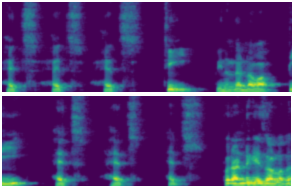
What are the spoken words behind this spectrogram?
ഹെച്ച് ഹെച്ച് ഹെച്ച് ടി പിന്നെന്താണ്ടാവുക ടി ഹെച്ച് ഹെച്ച് ഹെച്ച് ഇപ്പോൾ രണ്ട് കേസാണുള്ളത്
